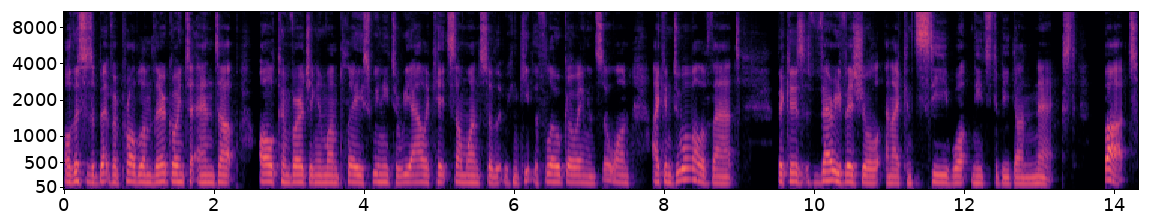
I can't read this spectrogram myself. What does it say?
Oh, this is a bit of a problem. They're going to end up all converging in one place. We need to reallocate someone so that we can keep the flow going and so on. I can do all of that because it's very visual and I can see what needs to be done next. But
